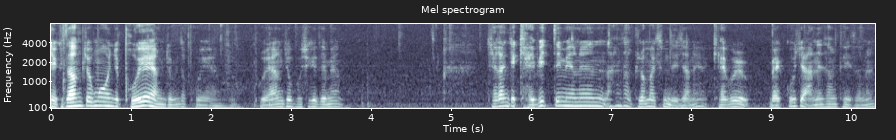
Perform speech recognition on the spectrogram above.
예, 그 다음 종목은 이제 보혜 양조입니다. 보혜 양조. 보혜 양조 보시게 되면 제가 이제 갭이 뜨면은 항상 그런 말씀 드리잖아요. 갭을 메꾸지 않은 상태에서는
